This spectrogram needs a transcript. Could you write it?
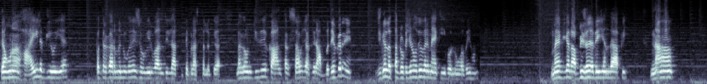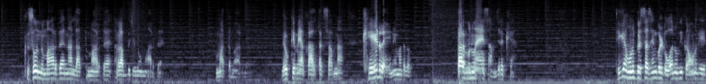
ਤੇ ਹੁਣ ਹਾਈ ਲੱਗੀ ਹੋਈ ਹੈ। ਪੱਤਰਕਾਰ ਮੈਨੂੰ ਕਹਿੰਦੇ ਸੁਖਵੀਰ ਬਾਦਲ ਦੀ ਲੱਤ ਤੇ ਪਲਾਸਟਰ ਲੱਗਿਆ। ਮੈਂ ਕਿਹਾ ਹੁਣ ਜਿਹਦੇ ਅਕਾਲ ਤਖਤ ਸਾਹਿਬ ਜਾ ਕੇ ਰੱਬ ਦੇ ਘਰੇ, ਜਿਹਦੀਆਂ ਲੱਤਾਂ ਟੁੱਟ ਜਾਣ, ਉਹਦੇ ਬਾਰੇ ਮੈਂ ਕੀ ਬੋਲੂੰਗਾ ਬਈ ਹੁਣ? ਮੈਂ ਕੀ ਕਹਿੰਦਾ ਆਪੀ ਸਜ਼ਾ ਦੇਈ ਜਾਂਦਾ ਆਪ ਹੀ। ਨਾ ਕਿਸੋਂ ਮਾਰਦਾ, ਨਾ ਲੱਤ ਮਾਰਦਾ, ਰੱਬ ਜਦੋਂ ਮਾਰਦਾ, ਮੱਤ ਮਾਰਦਾ। ਦੇਖੋ ਕਿਵੇਂ ਅਕਾਲ ਤਖਤ ਸਾਹਿਬ ਨਾਲ ਖੇਡ ਰਹੇ ਨੇ, ਮਤਲਬ ਧਰਮ ਨੂੰ ਐ ਸਮਝ ਰੱਖਿਆ। ਠੀਕ ਹੈ, ਹੁਣ ਬਿਰਸਾ ਸਿੰਘ ਬਲਟੋਆ ਨੂੰ ਵੀ ਕਰਾਉਣਗੇ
